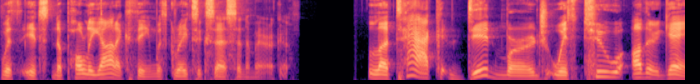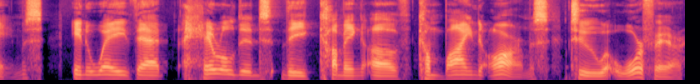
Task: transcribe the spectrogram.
with its Napoleonic theme with great success in America. L'Attaque did merge with two other games in a way that heralded the coming of combined arms to warfare.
